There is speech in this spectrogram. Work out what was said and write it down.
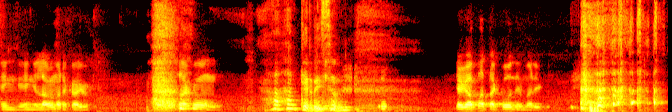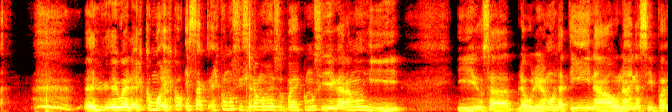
En, en el lago de Maracaibo. Está con... ¡Qué risa! Que haga patacones, marico. Bueno, es como, es exacto, es como si hiciéramos eso, pues, es como si llegáramos y, y, o sea, le volviéramos latina o una vaina así, pues,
